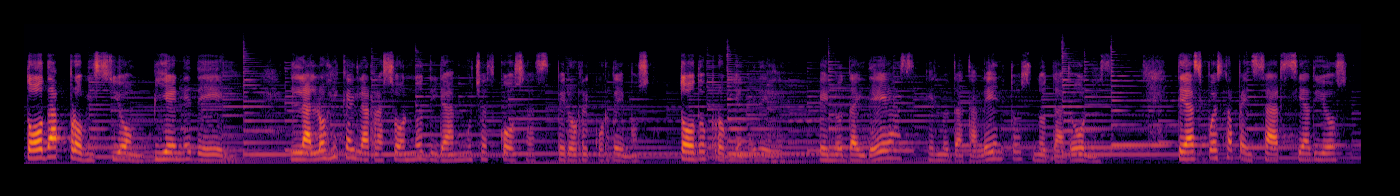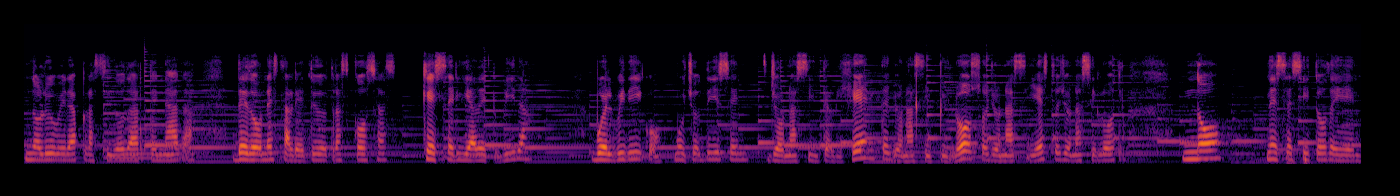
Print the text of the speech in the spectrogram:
toda provisión viene de Él. La lógica y la razón nos dirán muchas cosas, pero recordemos, todo proviene de Él. Él nos da ideas, Él nos da talentos, nos da dones. ¿Te has puesto a pensar si a Dios no le hubiera placido darte nada de dones, talento y otras cosas? ¿Qué sería de tu vida? Vuelvo y digo, muchos dicen, yo nací inteligente, yo nací piloso, yo nací esto, yo nací lo otro. No necesito de Él.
